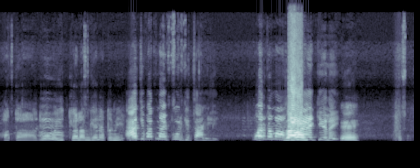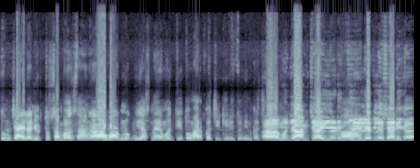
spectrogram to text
आता जेव्हा इतक्या लांब गेल्या तुम्ही. अजिबात नाही पोरगी चांगली. वर्ग जावई. मामा केलंय? ए तुमच्या आईला नीट तो सांभाळून सांगा. वागणूक यस नाही म्हणती. तुम्हाला कशी केली तुम्ही कशी हा आणली. म्हणजे आमची आई येडी हा. तुझी लेकलेश आणि का?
